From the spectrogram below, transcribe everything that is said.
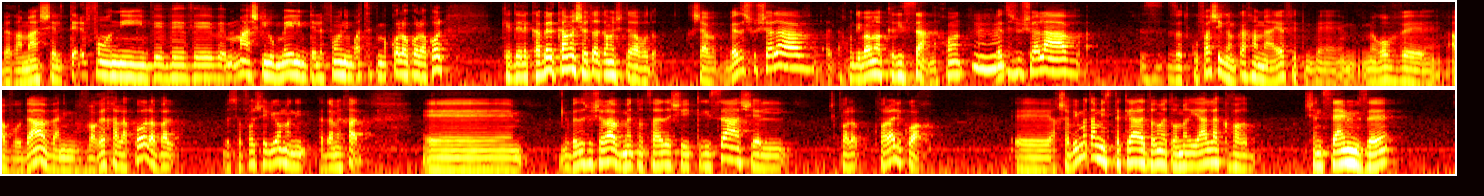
ברמה של טלפונים, וממש כאילו מיילים, טלפונים, וואטסאפים, הכל, הכל, הכל, כדי לקבל כמה שיותר, כמה שיותר עבודות. עכשיו, באיזשהו שלב, אנחנו דיברנו על קריסה, נכון? Mm-hmm. באיזשהו שלב, זו תקופה שהיא גם ככה מעייפת מרוב אה, עבודה, ואני מברך על הכל, אבל בסופו של יום אני אדם אחד. אה, ובאיזשהו שלב באמת נוצרה איזושהי קריסה של... שכבר לא, כבר לא היה לי כוח. אה, עכשיו, אם אתה מסתכל על הדברים, אתה אומר, יאללה, כבר, שנסיים עם זה,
